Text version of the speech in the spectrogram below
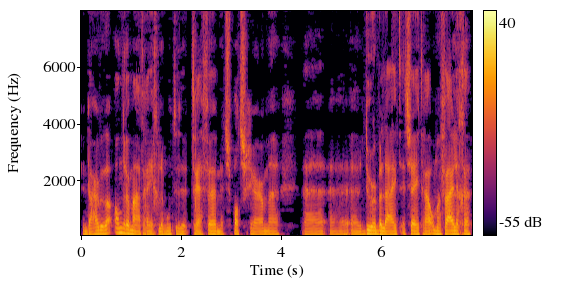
En daar hebben we andere maatregelen moeten treffen met spatschermen, deurbeleid, et cetera, om een veilige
